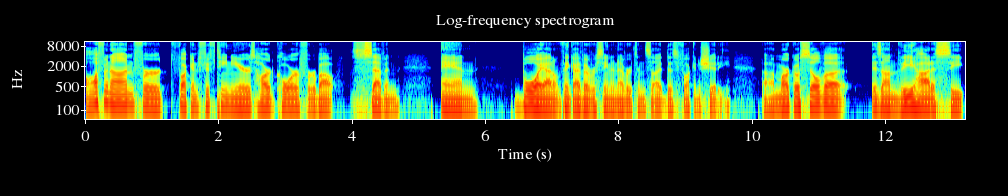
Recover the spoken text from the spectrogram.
off and on for fucking 15 years, hardcore for about seven. And boy, I don't think I've ever seen an Everton side this fucking shitty. Uh, Marco Silva is on the hottest seat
